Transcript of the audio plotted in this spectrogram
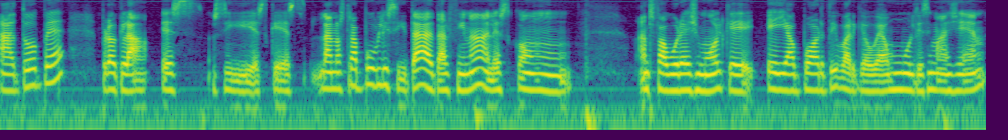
a tope, però clar, és, o sigui, és que és la nostra publicitat al final, és com ens favoreix molt que ella ho porti perquè ho veu moltíssima gent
